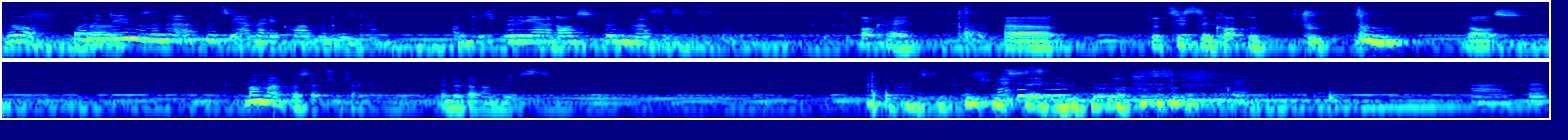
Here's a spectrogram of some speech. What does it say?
Ja. und in dem Sinne öffnet sie einmal den Korken und riecht dran. Und ich würde gerne rausfinden, was das ist. Okay. Äh, du ziehst den Kork so raus. Mach mal einen Perception-Check, wenn du daran riechst. Constitution? Saving Throw. Okay. Ah, zwölf.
